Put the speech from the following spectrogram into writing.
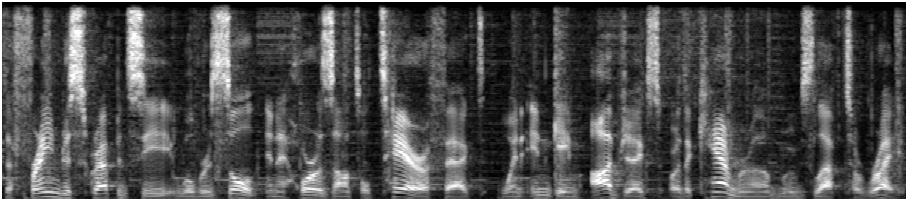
the frame discrepancy will result in a horizontal tear effect when in-game objects or the camera moves left to right.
